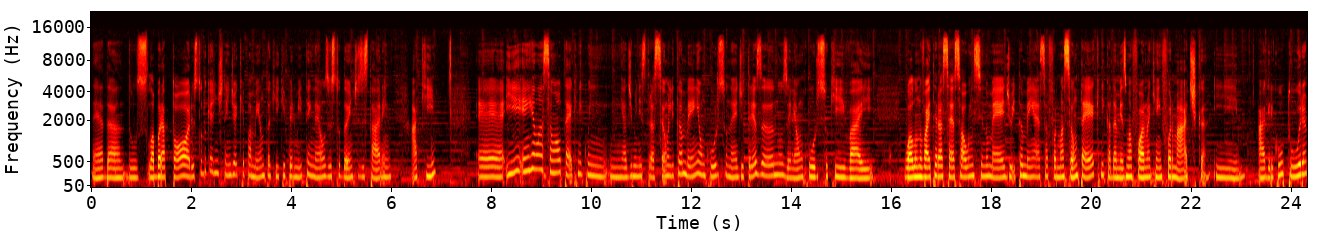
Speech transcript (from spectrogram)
né, da, dos laboratórios, tudo que a gente tem de equipamento aqui que permitem, né, os estudantes estarem aqui. É, e em relação ao técnico em, em, administração, ele também é um curso, né, de três anos. Ele é um curso que vai o aluno vai ter acesso ao ensino médio e também a essa formação técnica, da mesma forma que a informática e a agricultura.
